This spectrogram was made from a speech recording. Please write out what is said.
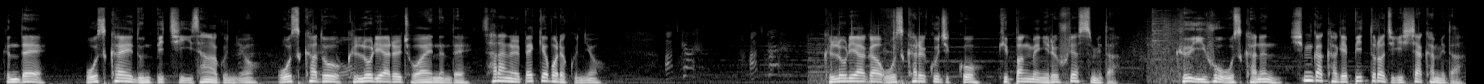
근데 오스카의 눈빛이 이상하군요. 오스카도 글로리아를 좋아했는데 사랑을 뺏겨버렸군요. 글로리아가 오스카를 꾸짖고 귓방맹이를 후렸습니다. 그 이후 오스카는 심각하게 삐뚤어지기 시작합니다.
